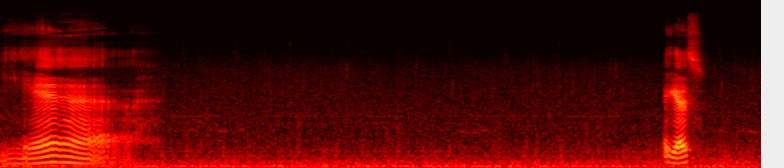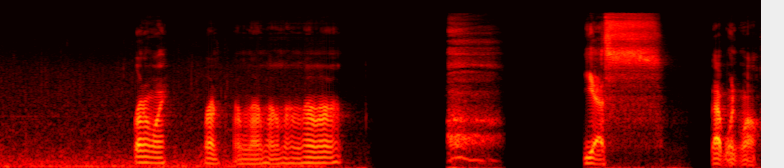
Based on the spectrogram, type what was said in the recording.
Yeah. Hey guys. Run away. Run, run, run, run, run, run, run. yes. That went well.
